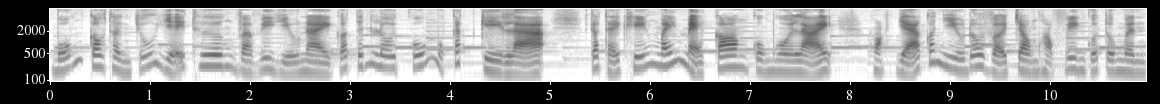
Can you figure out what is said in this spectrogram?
bốn câu thần chú dễ thương và vi diệu này có tính lôi cuốn một cách kỳ lạ, có thể khiến mấy mẹ con cùng ngồi lại, hoặc giả có nhiều đôi vợ chồng học viên của tụi mình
